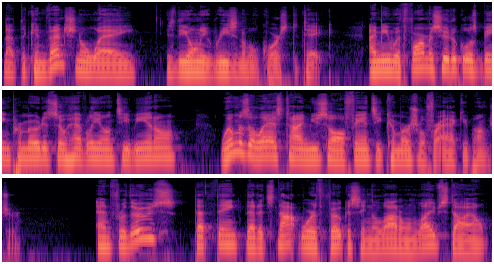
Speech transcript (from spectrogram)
that the conventional way is the only reasonable course to take. I mean, with pharmaceuticals being promoted so heavily on TV and all, when was the last time you saw a fancy commercial for acupuncture? And for those that think that it's not worth focusing a lot on lifestyle,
